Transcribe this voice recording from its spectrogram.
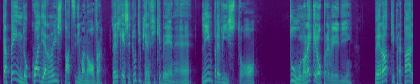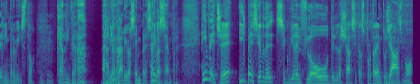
capendo quali erano gli spazi di manovra. Perché se tu ti pianifichi bene, l'imprevisto, tu non è che lo prevedi, però ti prepari all'imprevisto, che arriverà. Arriverà. Arriva, arriva sempre, sempre. Arriva sempre. E invece il pensiero del seguire il flow, del lasciarsi trasportare l'entusiasmo,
